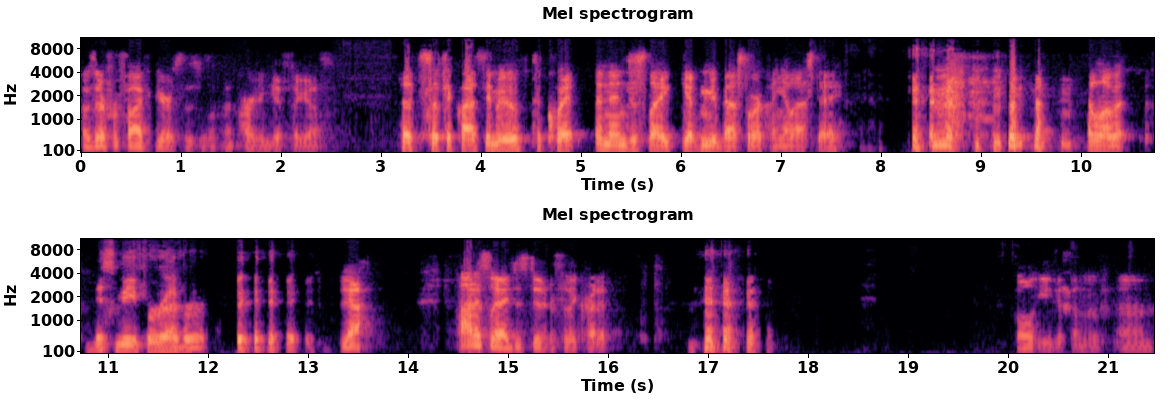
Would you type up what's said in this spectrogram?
I was there for five years. This is like my parting gift, I guess. That's such a classy move to quit and then just like give them your best work on your last day. I love it. Miss me forever. yeah. Honestly, I just did it for the credit. Full ego move. Um,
